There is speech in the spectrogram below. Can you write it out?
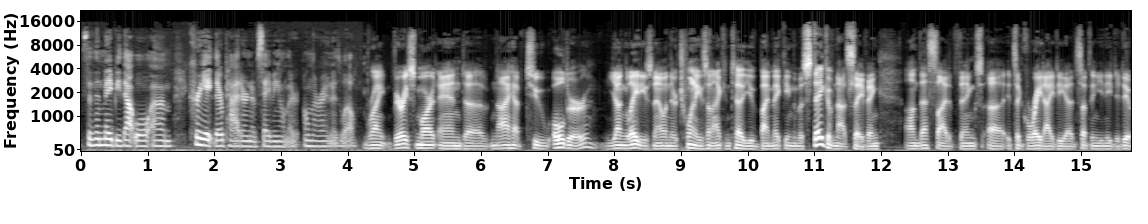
So then maybe that will um, create their pattern of saving on their on their own as well. Right, very smart. And uh, I have two older young ladies now in their 20s, and I can tell you by making the mistake of not saving on this side of things, uh, it's a great idea. It's something you need to do.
